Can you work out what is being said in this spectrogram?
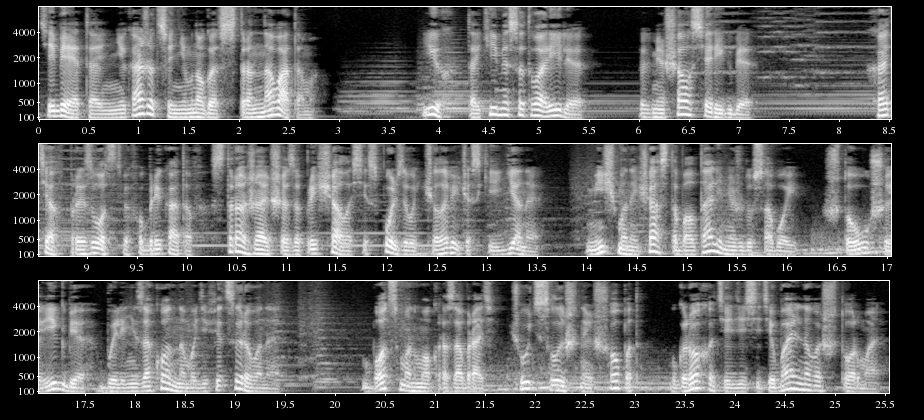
«Тебе это не кажется немного странноватым?» «Их такими сотворили», – вмешался Ригби. Хотя в производстве фабрикатов строжайше запрещалось использовать человеческие гены, мичманы часто болтали между собой, что уши Ригби были незаконно модифицированы. Боцман мог разобрать чуть слышный шепот в грохоте десятибального шторма.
